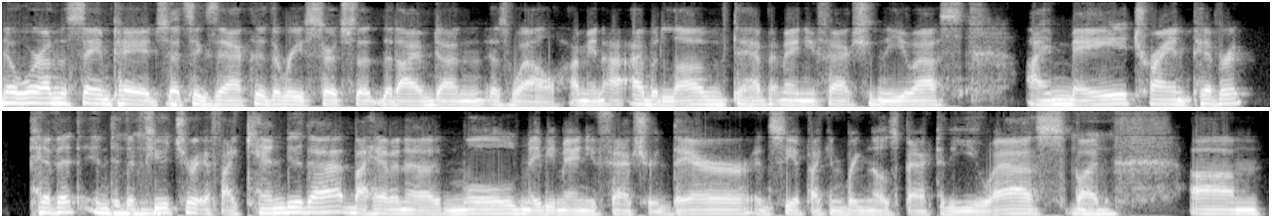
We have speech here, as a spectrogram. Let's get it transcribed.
No, we're on the same page. That's exactly the research that, that I've done as well. I mean, I, I would love to have it manufactured in the US. I may try and pivot pivot into the mm-hmm. future if I can do that by having a mold maybe manufactured there and see if I can bring those back to the US. Mm-hmm. But um,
